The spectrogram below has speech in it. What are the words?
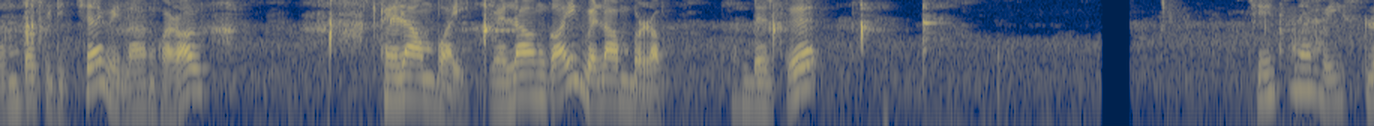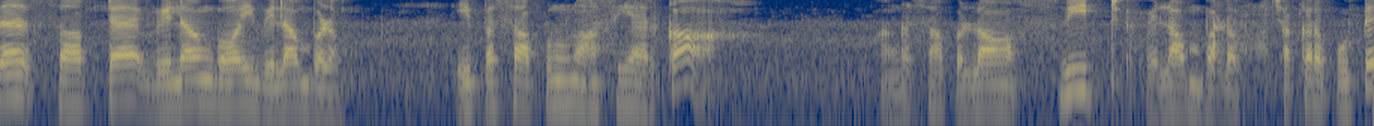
ரொம்ப பிடிச்ச விளாம்பழம் விளாம்பாய் விளாங்காய் விளாம்பழம். ரெண்டு இருக்குது சின்ன வயசில் சாப்பிட்ட விளாங்காய் விளாம்பழம் இப்போ சாப்பிடணும்னு ஆசையாக இருக்கா? அங்கே சாப்பிட்லாம். ஸ்வீட் விளாம்பழம் சர்க்கரை போட்டு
